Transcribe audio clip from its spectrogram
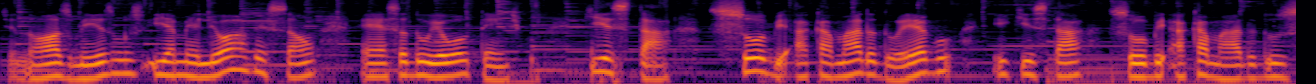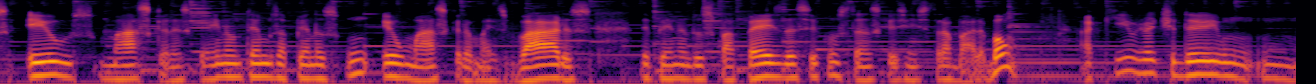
de nós mesmos e a melhor versão é essa do eu autêntico, que está sob a camada do ego e que está sob a camada dos eus máscaras, que aí não temos apenas um eu máscara, mas vários, dependendo dos papéis e das circunstâncias que a gente trabalha. Bom, aqui eu já te dei um, um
